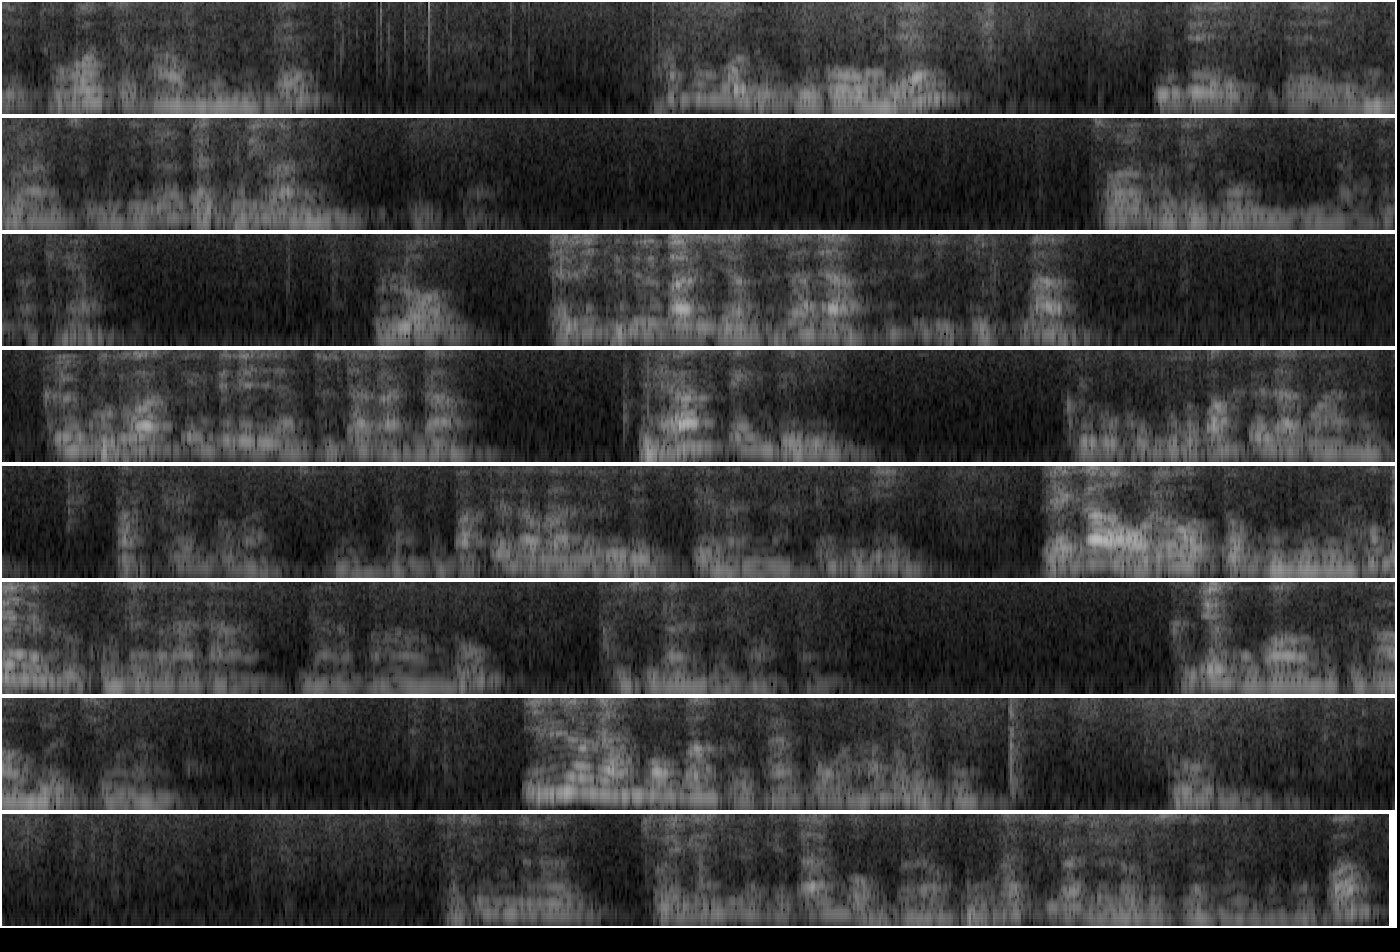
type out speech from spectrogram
두 번째 사업을 했는데 화순고 능주고의 의대 지대를 목표로 하는 친구들을 멘토링하는 게 있어요. 저는 그거 되게 좋은 일이라고 생각해요. 물론 엘리트들만 위한 투자냐 할 수도 있겠지만 그 고등학생들에 대한 투자가 아니라 대학생들이 그리고 공부도 빡세다고 하는 빡센 거 모르겠는데 아무튼 빡세다고 하는 의대치대에 다니는 학생들이 내가 어려웠던 부분을 후배는 그 고생을 하지 않았으면 하는 마음으로 그 시간을 내서 왔잖아요. 그게 고마워서 그 사업을 지원하는 거. 1년에 한 번만 그렇게 활동을 하더라도 좋은 일이잖아요. 저 친구들은 저에게 해주는 게 다른 거 없어요. 봉사 시간 16시간 넣어주는 것과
